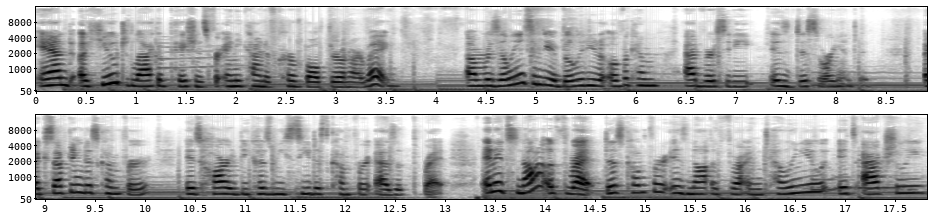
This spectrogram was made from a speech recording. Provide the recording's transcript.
and a huge lack of patience for any kind of curveball thrown our way. Um, resilience and the ability to overcome adversity is disoriented. Accepting discomfort is hard because we see discomfort as a threat. And it's not a threat. Discomfort is not a threat. I'm telling you, it's actually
